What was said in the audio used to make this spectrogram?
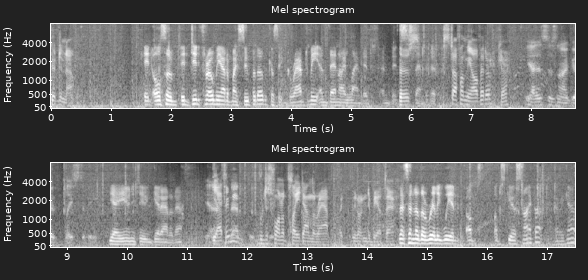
Good to know. It also it did throw me out of my super though because it grabbed me and then I landed and it There's suspended it. stuff on the elevator. Okay. Yeah, this is not a good place to be. Yeah, you need to get out of there. Yeah, Yeah, I think we, we just want to play down the ramp. Like we don't need to be up there. That's another really weird obs- obscure sniper. There we go.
